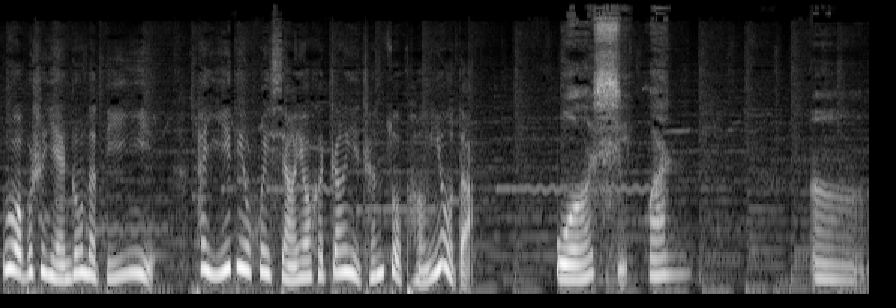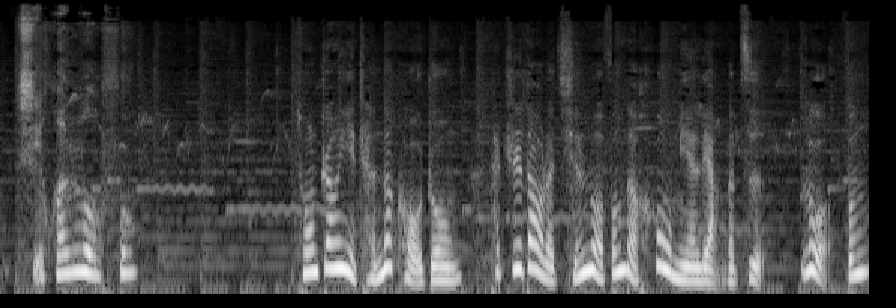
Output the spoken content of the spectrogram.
若不是眼中的敌意，她一定会想要和张逸晨做朋友的。我喜欢，嗯，喜欢洛风。从张逸晨的口中，他知道了秦洛风的后面两个字“洛风”。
